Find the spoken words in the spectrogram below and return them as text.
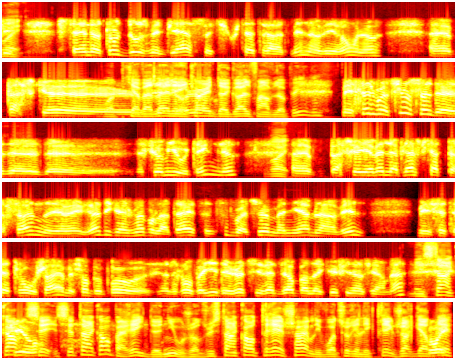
C'était une auto de 12 000 qui coûtait 30 000 environ là, euh, parce que. Ouais, puis qui avait l'air d'un cœur de golf enveloppé. Là. Mais c'est une voiture ça de de, de, de commuting là. Euh, parce qu'il y avait de la place pour quatre personnes, il y avait un grand dégagement pour la tête, c'est une petite voiture maniable en ville mais c'était trop cher, mais ça, on peut pas. La compagnie déjà tirait le diable par la queue financièrement. Mais c'est encore, c'est encore pareil, Denis, aujourd'hui. C'est encore très cher, les voitures électriques. Je regardais,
